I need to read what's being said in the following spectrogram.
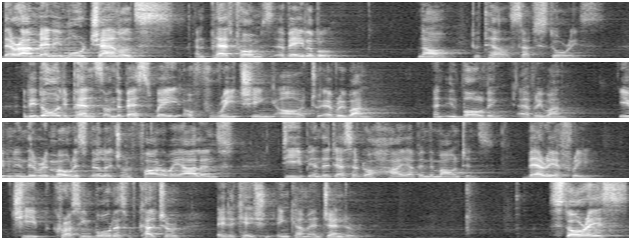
There are many more channels and platforms available now to tell such stories. And it all depends on the best way of reaching out to everyone and involving everyone, even in the remotest village on faraway islands, deep in the desert or high up in the mountains, barrier-free, cheap, crossing borders of culture, education, income, and gender. Stories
